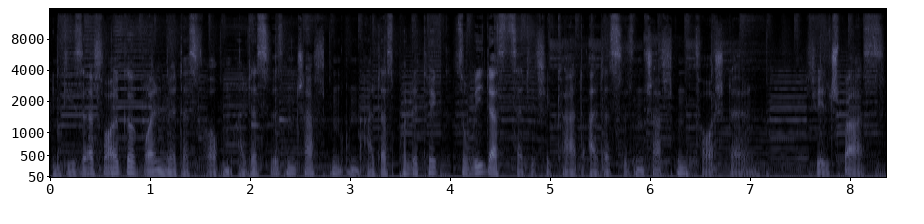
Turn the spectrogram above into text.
In dieser Folge wollen wir das Forum Alterswissenschaften und Alterspolitik sowie das Zertifikat Alterswissenschaften vorstellen. Viel Spaß!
